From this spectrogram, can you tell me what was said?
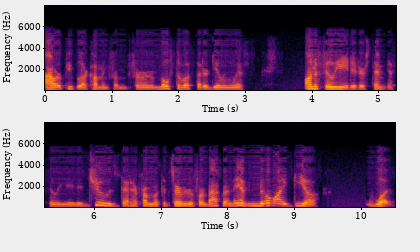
our people are coming from. For most of us that are dealing with unaffiliated or semi-affiliated Jews that are from a conservative reform background, they have no idea what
